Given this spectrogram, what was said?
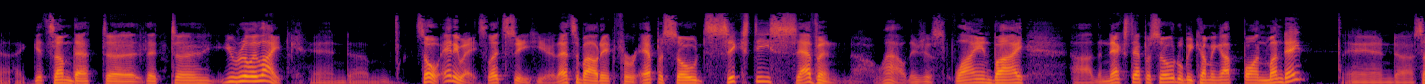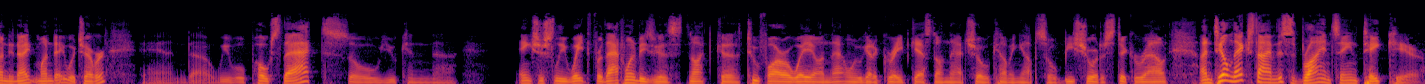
uh, get some that uh, that uh, you really like. And um, so, anyways, let's see here. That's about it for episode sixty-seven. Wow, they're just flying by. Uh, the next episode will be coming up on Monday and uh, Sunday night, Monday, whichever, and we will post that so you can anxiously wait for that one because it's not uh, too far away on that one. We've got a great guest on that show coming up, so be sure to stick around. Until next time, this is Brian saying take care.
